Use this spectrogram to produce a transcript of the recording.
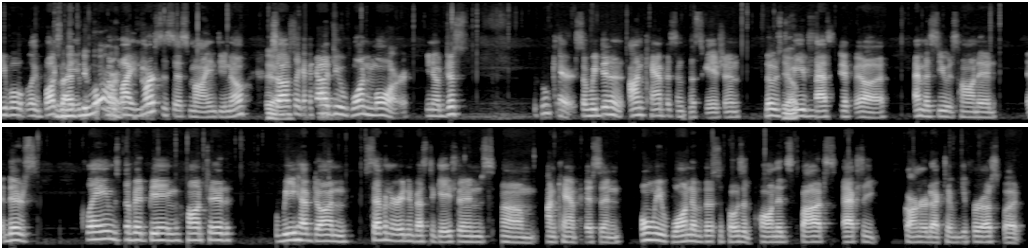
People like bug Because I had to do more. my narcissist mind, you know. Yeah. So I was like, I gotta do one more, you know, just who cares? So we did an on-campus investigation. Those Yep. dweebs asked if uh, MSU is haunted. There's claims of it being haunted. We have done seven or eight investigations um, on campus, and only one of the supposed haunted spots actually garnered activity for us. But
